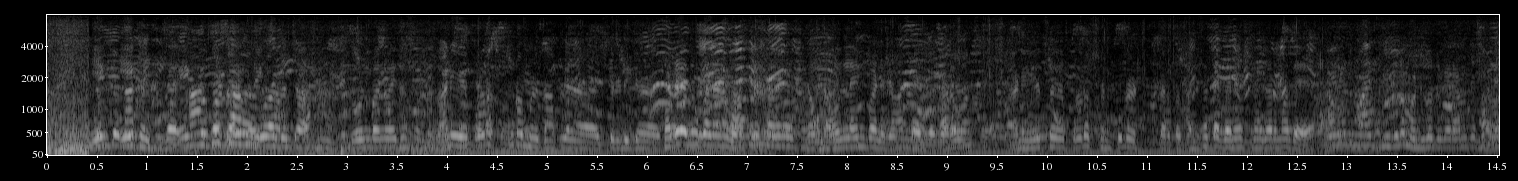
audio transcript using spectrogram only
हे हे हे- हे एक एक आहे एक तो बनवायचा, एक. दोन बनवायचं असेल तर. आणि हे प्रोडक्ट कुठं मिळतं आपल्या शिर्डीच्या सगळ्या दुकानांवर. ऑनलाईन पण आहे website. आणि याचं प्रोडक्शन कुठं करतात तुम्ही? सध्या गणेश नगरमध्ये माझं म्हटलं होतं का आमच्या शाळेत?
